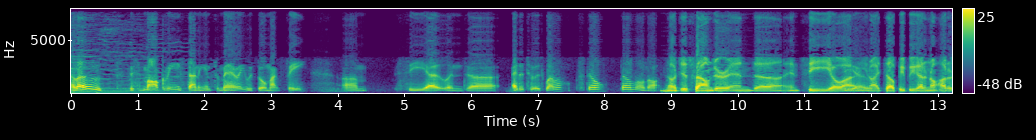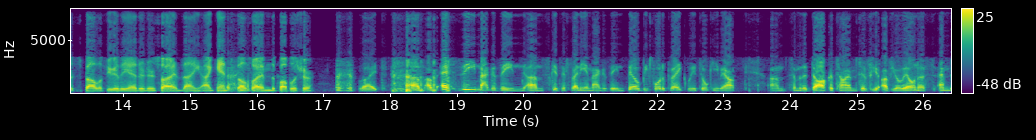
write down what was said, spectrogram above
Hello, this is Mark Green standing in for Mary with Bill MacPhee, um, CEO and uh, editor as well. Still, Bill, or not? No, just founder and uh, and CEO. I, you know, I tell people you got to know how to spell if you're the editor. So I I, I can't spell, so I'm the publisher. right. Um, of SZ Magazine, um, Schizophrenia Magazine. Bill, before the break, we were talking about um, some of the darker times of your, of your illness, and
